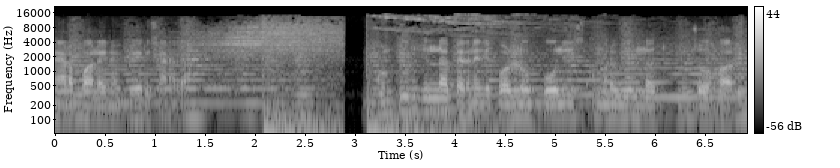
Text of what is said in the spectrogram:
నేలపాలైన వేరుశెనగ. గుంటూరు జిల్లా పెదనందిపాడులో పోలీస్ అమరవీరుల జోహార్లు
